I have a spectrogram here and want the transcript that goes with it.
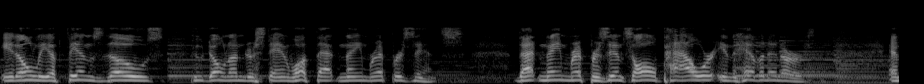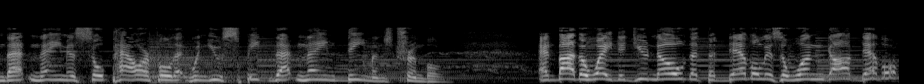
It only offends those who don't understand what that name represents. That name represents all power in heaven and earth. And that name is so powerful that when you speak that name, demons tremble. And by the way, did you know that the devil is a one God devil?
